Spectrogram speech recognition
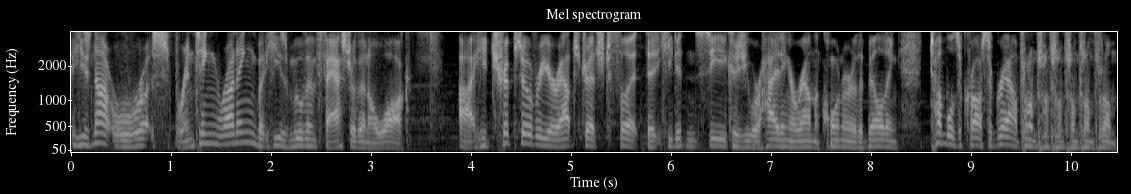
he's not r- sprinting, running, but he's moving faster than a walk. Uh, he trips over your outstretched foot that he didn't see because you were hiding around the corner of the building, tumbles across the ground, flum, flum, flum,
